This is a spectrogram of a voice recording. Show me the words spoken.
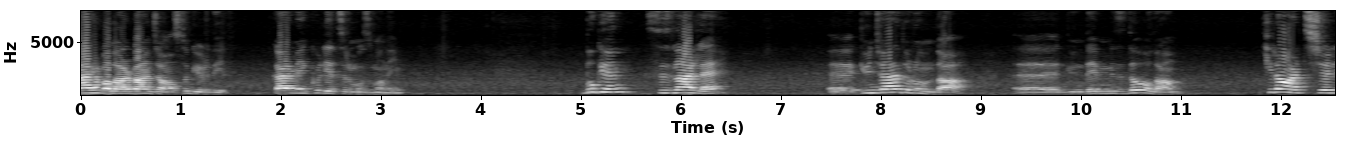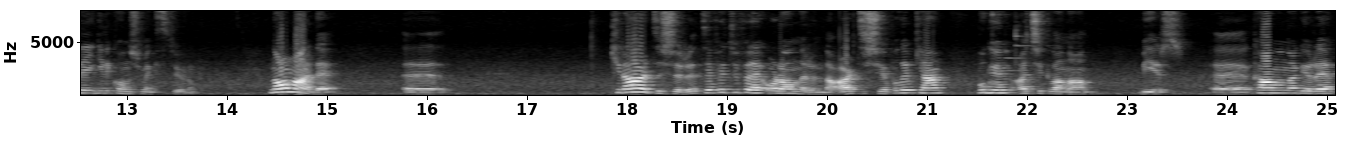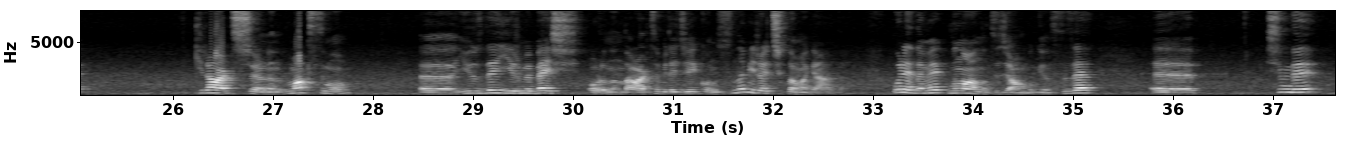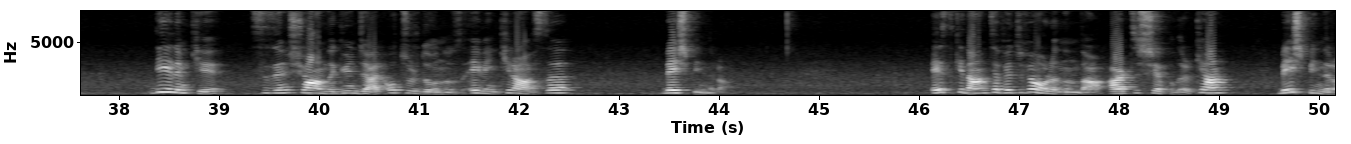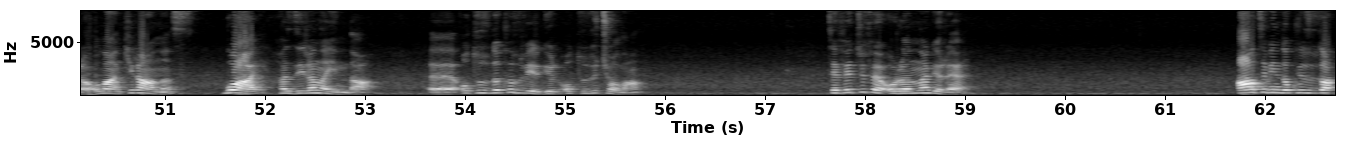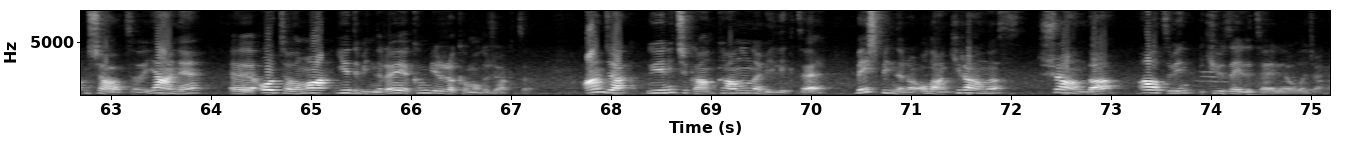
Merhabalar ben Cansu Gürdil. Gayrimenkul yatırım uzmanıyım. Bugün sizlerle e, güncel durumda e, gündemimizde olan kira artışları ile ilgili konuşmak istiyorum. Normalde e, kira artışları tefe tüfe oranlarında artış yapılırken bugün açıklanan bir e, kanuna göre kira artışlarının maksimum %25 oranında artabileceği konusunda bir açıklama geldi. Bu ne demek? Bunu anlatacağım bugün size. E, Şimdi diyelim ki sizin şu anda güncel oturduğunuz evin kirası 5000 lira. Eskiden tefe tüfe oranında artış yapılırken 5000 lira olan kiranız bu ay Haziran ayında e, 39,33 olan tefe oranına göre 6966 yani e, ortalama 7000 liraya yakın bir rakam olacaktı. Ancak bu yeni çıkan kanunla birlikte 5000 lira olan kiranız şu anda 6250 TL olacak.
